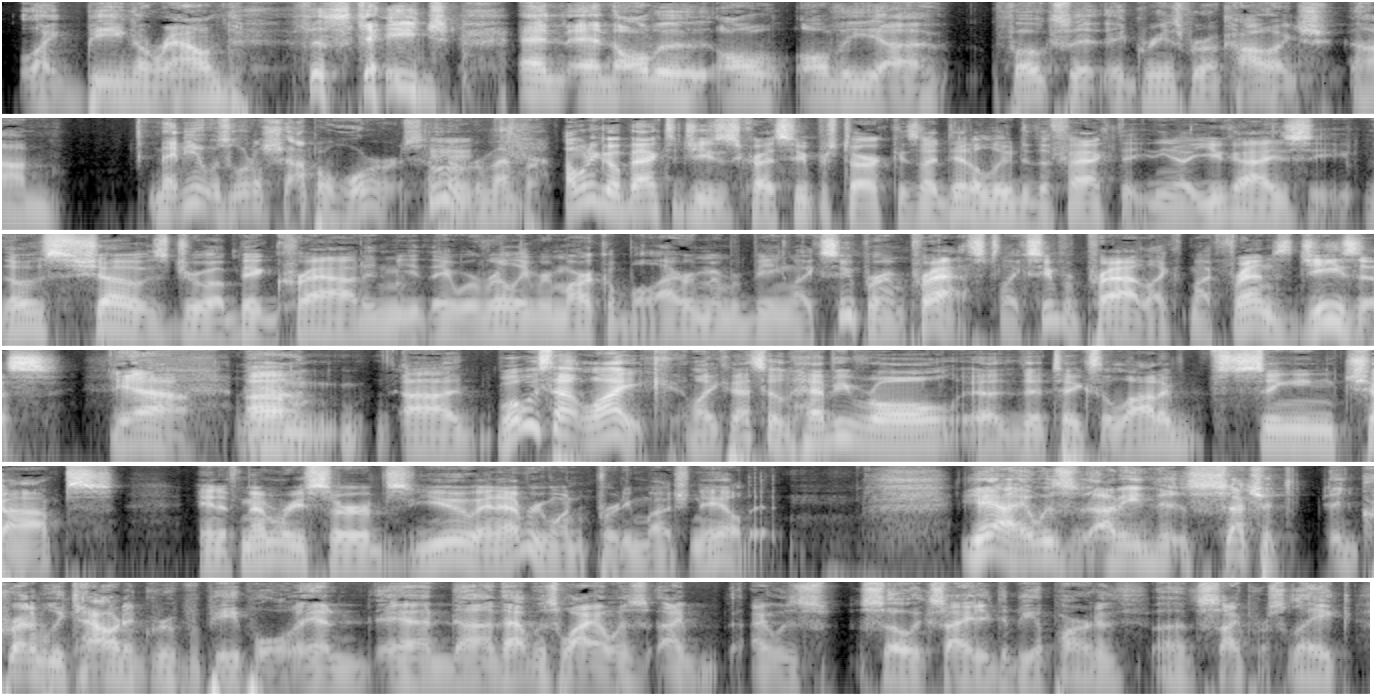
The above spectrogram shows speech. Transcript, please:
like being around the stage and and all the all all the uh, folks at, at Greensboro College. Um, Maybe it was Little Shop of Horrors. I don't hmm. remember. I want to go back to Jesus Christ Superstar because I did allude to the fact that you know you guys those shows drew a big crowd and they were really remarkable. I remember being like super impressed, like super proud, like my friend's Jesus. Yeah. yeah. Um, uh, what was that like? Like that's a heavy role uh, that takes a lot of singing chops, and if memory serves, you and everyone pretty much nailed it. Yeah, it was. I mean, such an incredibly talented group of people, and and uh, that was why I was I I was so excited to be a part of, of Cypress Lake,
